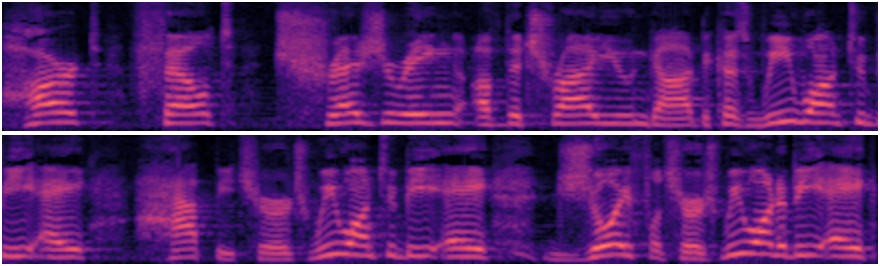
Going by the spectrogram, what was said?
heartfelt treasuring of the triune God because we want to be a happy church. We want to be a joyful church. We want to be a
